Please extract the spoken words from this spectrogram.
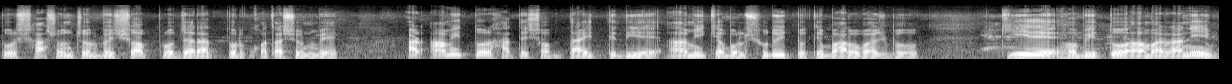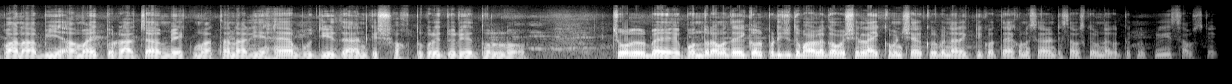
তোর শাসন চলবে, সব প্রজারা তোর কথা শুনবে। আর আমি তোর হাতে সব দায়িত্ব দিয়ে আমি কেবল শুধুই তোকে ভালোবাসবো। কি রে হবি? তো আমার রানী বানাবি আমায় তো রাজা মেঘ মাথা নাড়িয়ে হ্যাঁ বুঝিয়ে জায়ানকে শক্ত করে জড়িয়ে ধরলো। চলবে। বন্ধুরা, আমাদের এই গল্পটি যদি ভালো লাগে, অবশ্যই লাইক কমেন্ট শেয়ার করবেন। আরেকটি কথা এখনও চ্যানেলটি সাবস্ক্রাইব না করতে প্লিজ সাবস্ক্রাইব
